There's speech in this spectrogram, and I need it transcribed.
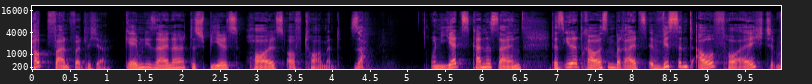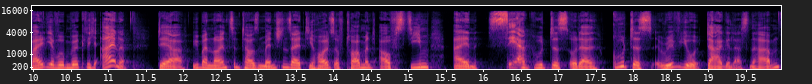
Hauptverantwortlicher Game Designer des Spiels Halls of Torment. So. Und jetzt kann es sein, dass ihr da draußen bereits wissend aufhorcht, weil ihr womöglich eine der über 19.000 Menschen seid, die Halls of Torment auf Steam ein sehr gutes oder gutes Review dagelassen haben.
